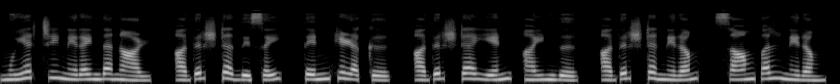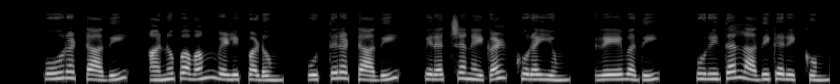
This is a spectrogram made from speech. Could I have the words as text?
முயற்சி நிறைந்த நாள். அதிர்ஷ்ட திசை தென்கிழக்கு. அதிர்ஷ்ட எண் ஐந்து. அதிர்ஷ்ட நிறம் சாம்பல் நிறம். பூரட்டாதி அனுபவம் வெளிப்படும். உத்திரட்டாதி பிரச்சனைகள் குறையும். ரேவதி புரிதல் அதிகரிக்கும்.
